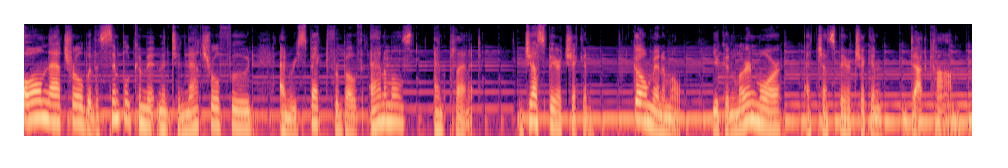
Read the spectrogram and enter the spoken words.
All natural with a simple commitment to natural food and respect for both animals and planet. Just Bare Chicken. Go minimal. You can learn more at justbarechicken.com.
